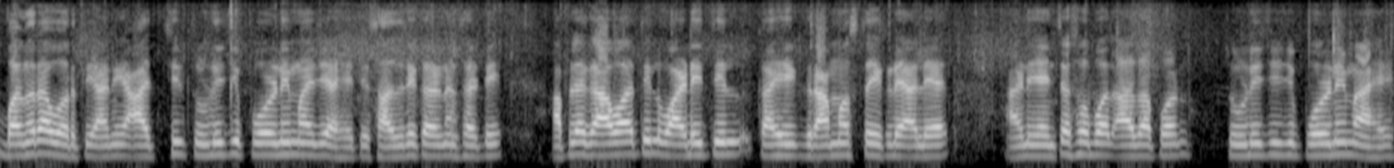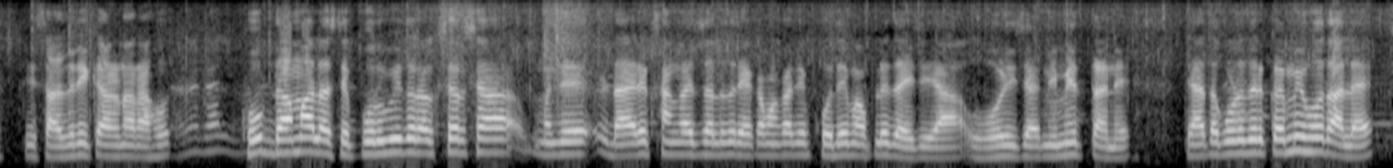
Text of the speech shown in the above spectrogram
बंदरावरती आणि आजची चुडीची पौर्णिमा जी आहे ती साजरी करण्यासाठी आपल्या गावातील वाडीतील काही ग्रामस्थ इकडे आले आहेत. आणि यांच्यासोबत आज आपण चुडीची जी पौर्णिमा आहे ती साजरी करणार आहोत. खूप धमाल असते. पूर्वी तर अक्षरशः म्हणजे डायरेक्ट सांगायचं झालं तर एकामेकाचे फोदे मापले जायचे या होळीच्या निमित्ताने. ते आता कुठेतरी कमी होत आलं आहे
